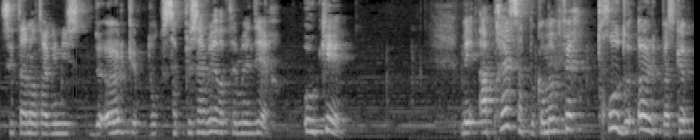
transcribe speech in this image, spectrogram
c'est un antagoniste de Hulk, donc ça peut servir d'intermédiaire. Ok. Mais après, ça peut quand même faire trop de Hulk, parce que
